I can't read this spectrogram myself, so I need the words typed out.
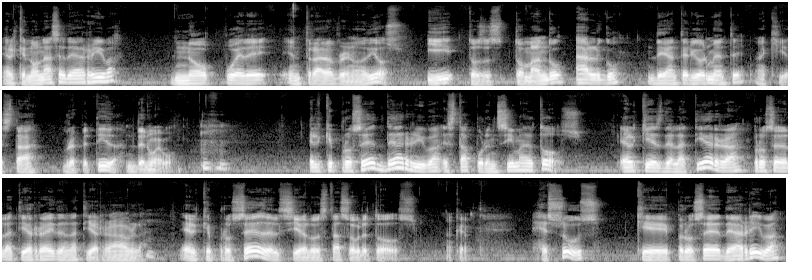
el que no nace de arriba no puede entrar al reino de Dios. Y entonces, tomando algo de anteriormente, aquí está repetida de nuevo. El que procede de arriba está por encima de todos. El que es de la tierra procede de la tierra y de la tierra habla. El que procede del cielo está sobre todos. Jesús, que procede de arriba,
